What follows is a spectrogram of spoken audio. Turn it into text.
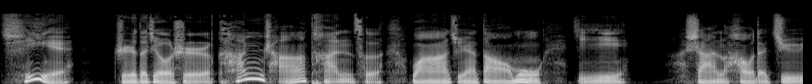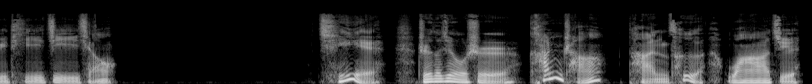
切指的就是勘察、探测、挖掘盗墓及善后的具体技巧。切指的就是勘察、探测、挖掘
